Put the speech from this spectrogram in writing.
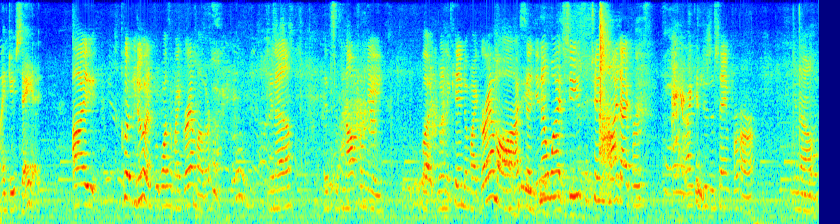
I do say it. I couldn't do it if it wasn't my grandmother. You know? It's just not for me. But when it came to my grandma, I said, you know what? She used to change my diapers. I could do the same for her. You know?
